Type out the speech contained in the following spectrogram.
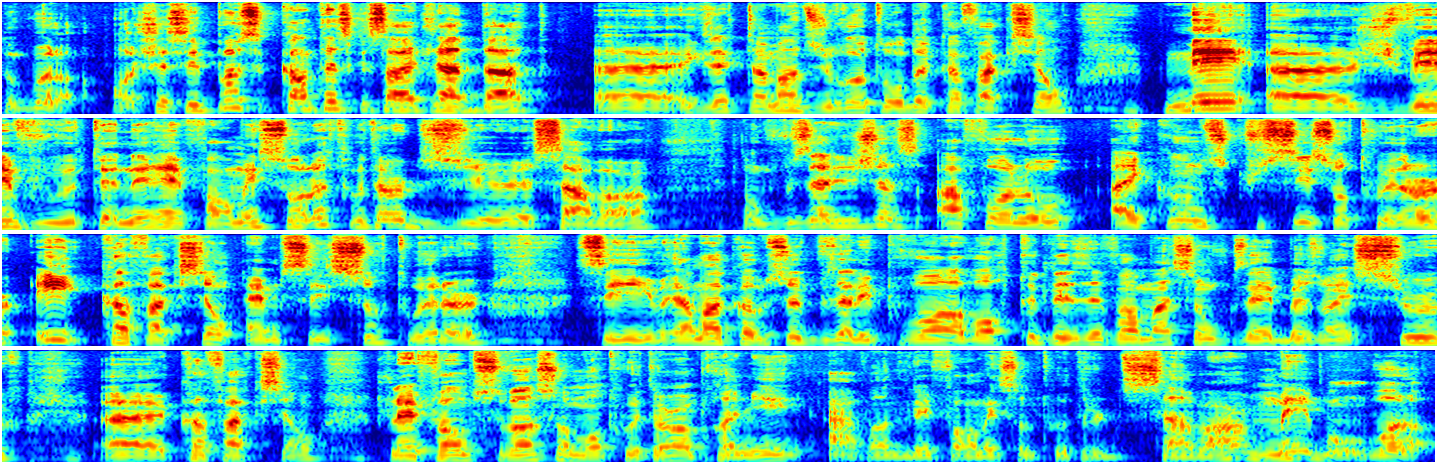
Donc, voilà. Je sais pas quand est-ce que ça va être la date euh, exactement du retour de Cofaction. Mais euh, je vais vous tenir informé sur le Twitter du serveur. Donc, vous allez juste à follow Icons QC sur Twitter et Cofaction MC sur Twitter. C'est vraiment comme ça que vous allez pouvoir avoir toutes les informations que vous avez besoin sur Cofaction. Je l'informe souvent sur mon Twitter en premier avant de l'informer sur le Twitter du serveur. Mais bon, voilà.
